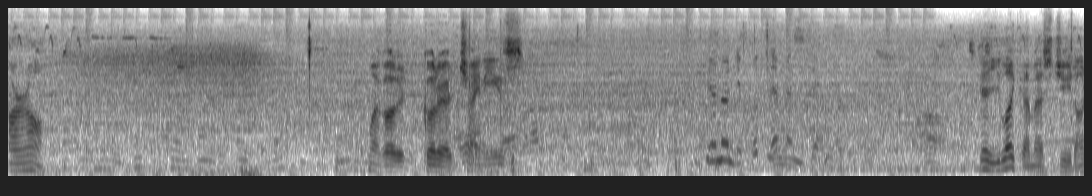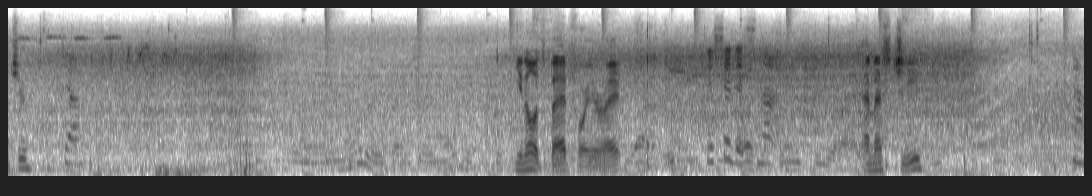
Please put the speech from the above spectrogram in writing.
I don't know. Want to go to go to Chinese? You know they put MSG. Yeah, you like MSG, don't you? Yeah. You know it's bad for you, right? You said it's not. MSG? Yeah.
